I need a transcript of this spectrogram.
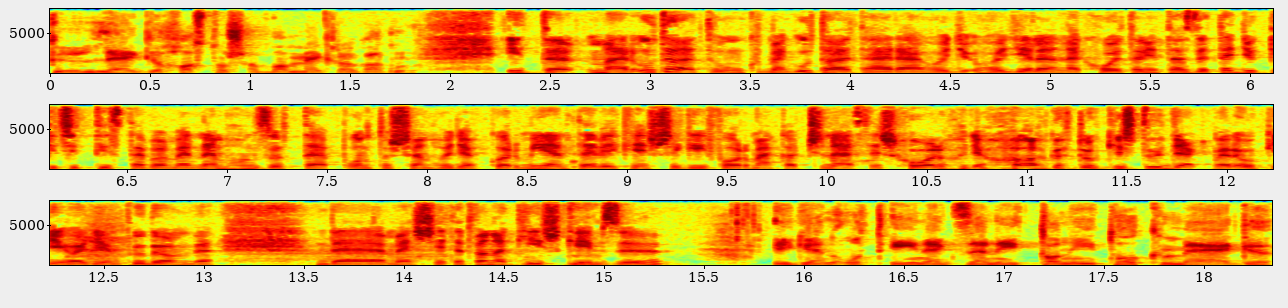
leghasznosabban megragadni. Itt már utaltunk, meg utaltál rá, hogy, hogy jelenleg hol tanítasz, de tegyük kicsit tisztában, mert nem hangzott el pontosan, hogy akkor milyen tevékenységi formákat csinálsz, és hol, hogy a hallgatók is tudják, mert oké, okay, hogy én tudom, de, de mesélj. Tehát van a kisképző, igen, ott énekzenét tanítok, meg,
